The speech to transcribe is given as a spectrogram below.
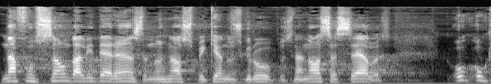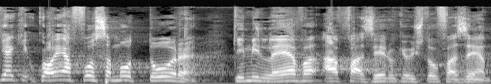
na função da liderança nos nossos pequenos grupos, nas nossas células. O, o que é que, qual é a força motora que me leva a fazer o que eu estou fazendo?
